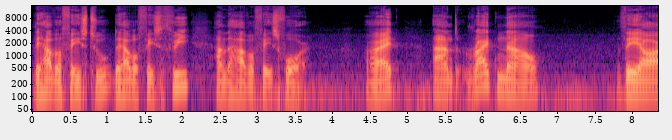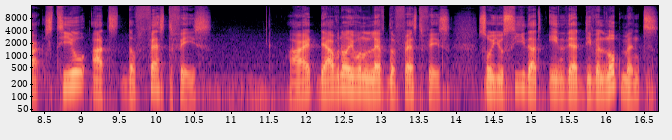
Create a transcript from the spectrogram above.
they have a phase two, they have a phase three, and they have a phase four. All right. And right now, they are still at the first phase. All right. They have not even left the first phase. So you see that in their development,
